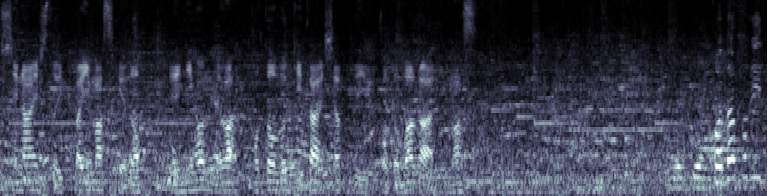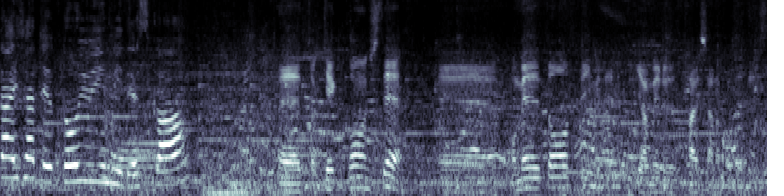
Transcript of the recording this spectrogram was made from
しない人いっぱいいますけど、えー日本では寿大社っていう言葉があります寿大社ってどういう意味ですか？えー、と結婚して、えーおめでとうっていう意味で辞める会社のことです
